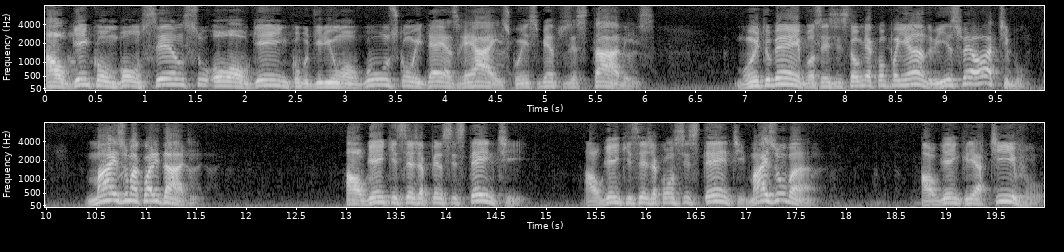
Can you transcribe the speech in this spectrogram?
Alguém com bom senso ou alguém, como diriam alguns, com ideias reais, conhecimentos estáveis. Muito bem, vocês estão me acompanhando e isso é ótimo. Mais uma qualidade. Alguém que seja persistente. Alguém que seja consistente. Mais uma. Alguém criativo.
